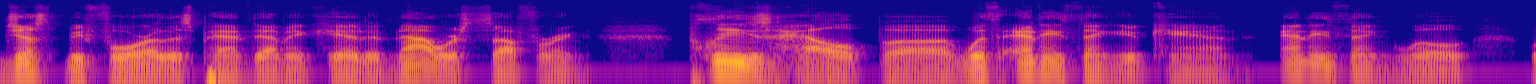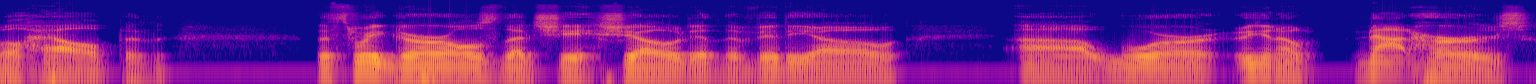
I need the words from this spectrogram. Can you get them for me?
just before this pandemic hit and now we're suffering. Please help uh, with anything you can. Anything will will help. And the three girls that she showed in the video uh, were, you know, not hers.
